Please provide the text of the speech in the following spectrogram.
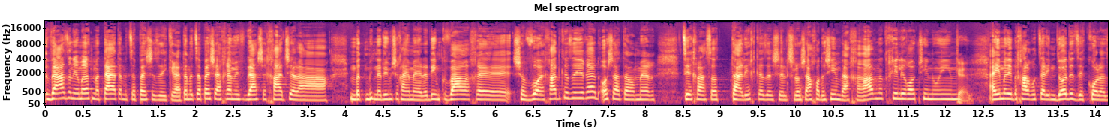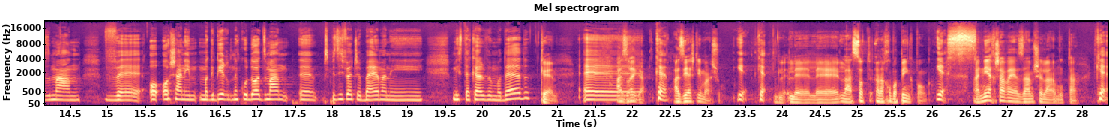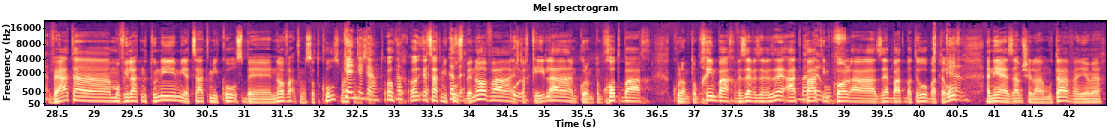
ואז אני אומרת, מתי אתה מצפה שזה יקרה? אתה מצפה שאחרי מפגש אחד של המתנדבים שלך עם הילדים, כבר אחרי שבוע אחד כזה ירד? או שאתה אומר, צריך לעשות תהליך כזה של שלושה חודשים ואחריו נתחיל לראות שינויים? כן. האם אני בכלל רוצה למדוד את זה כל הזמן, ו... או, או שאני מגדיר נקודות זמן אה, ספציפיות שבהן אני מסתכל ומודד? כן. אה, אז רגע, כן. אז יש לי משהו. Yeah, כן. לעשות, אנחנו בפינג פונג. Yes. Yes. אני עכשיו היזם של העמותה. כן. ואת המובילת נתונים, יצאת מקורס בנובה, אתם עושות קורס? כן, כן, כן. אוקיי, נכון, יצאת כן, מקורס כזה. בנובה, יש לך קהילה, הם כולם תומכות בך, כולם תומכים בך, וזה וזה וזה, את באת עם כל ה... זה, באת בטירוף, בטירוף. כן. אני היזם של העמותה, ואני אומר,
